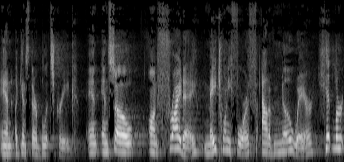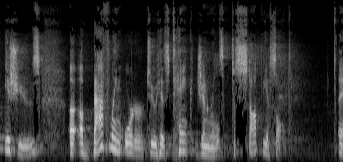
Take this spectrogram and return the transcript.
and against their blitzkrieg. And, and so on Friday, May 24th, out of nowhere, Hitler issues a, a baffling order to his tank generals to stop the assault. Eh,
